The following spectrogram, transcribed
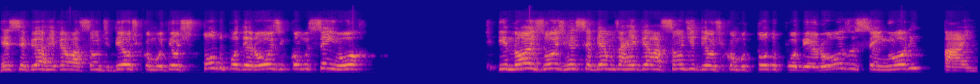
recebeu a revelação de Deus como Deus Todo-Poderoso e como Senhor. E nós hoje recebemos a revelação de Deus como Todo-Poderoso, Senhor e Pai.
